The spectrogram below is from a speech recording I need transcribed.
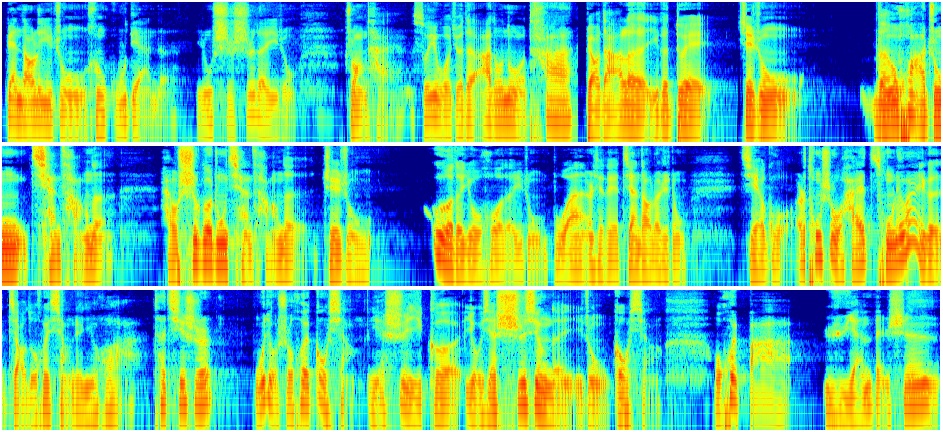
变到了一种很古典的一种史诗的一种状态。所以，我觉得阿多诺他表达了一个对这种文化中潜藏的，还有诗歌中潜藏的这种恶的诱惑的一种不安，而且他也见到了这种结果。而同时，我还从另外一个角度会想这句话，它其实。我有时候会构想，也是一个有些诗性的一种构想。我会把语言本身，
